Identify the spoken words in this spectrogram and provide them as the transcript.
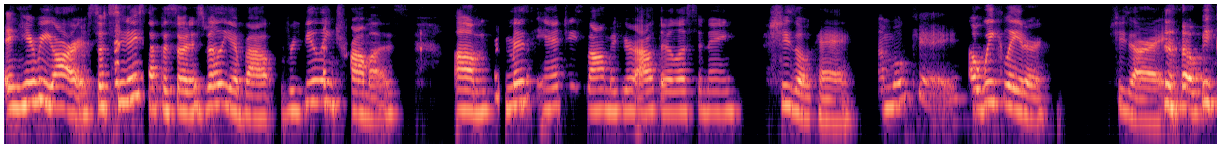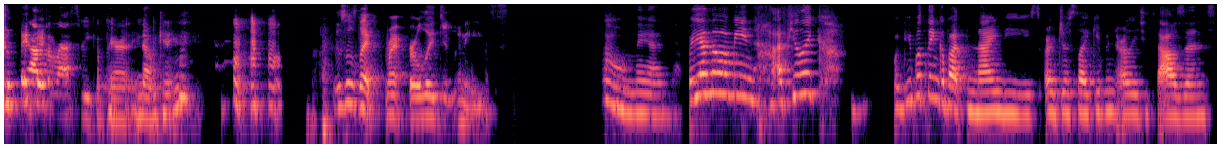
And here we are. So today's episode is really about revealing traumas. Um, Miss Angie's mom, if you're out there listening, she's okay. I'm okay. A week later, she's all right. A week It later. happened last week, apparently. No, I'm kidding. This was like my early 20s. Oh man. But yeah, no, I mean, I feel like when people think about the 90s or just like even early 2000s,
